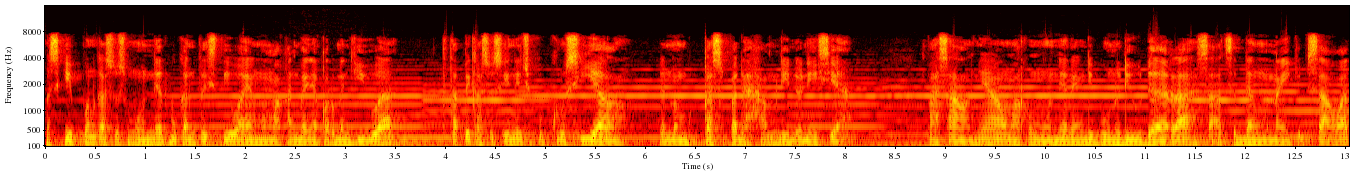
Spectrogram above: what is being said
Meskipun kasus Munir bukan peristiwa yang memakan banyak korban jiwa, tetapi kasus ini cukup krusial dan membekas pada HAM di Indonesia. Pasalnya almarhum Munir yang dibunuh di udara saat sedang menaiki pesawat.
